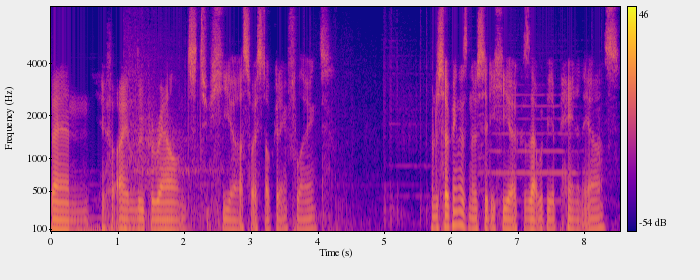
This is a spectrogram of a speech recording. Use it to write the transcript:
than if I loop around to here so I stop getting flanked. I'm just hoping there's no city here because that would be a pain in the ass.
